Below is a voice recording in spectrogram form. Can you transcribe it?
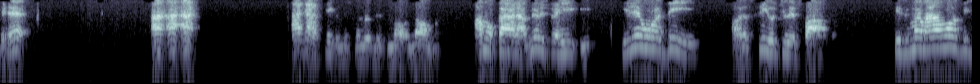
That? I I I, I gotta think of this a little bit more longer. I'm gonna find out. Minister, he he, he didn't want to be uh, the seal to his father. He said, Mama, I don't want to be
